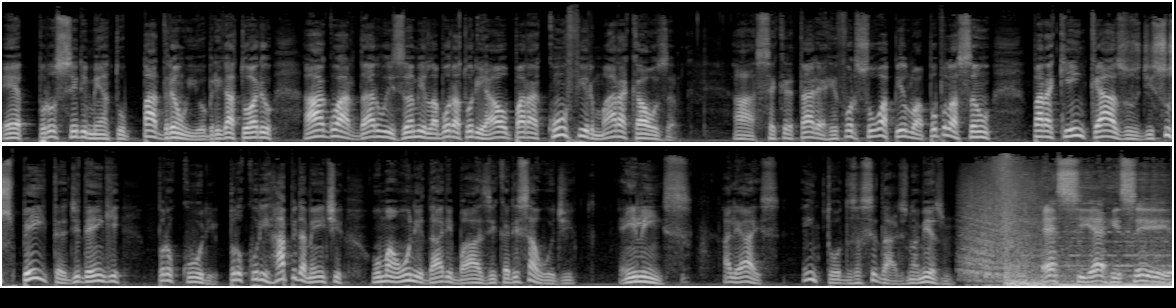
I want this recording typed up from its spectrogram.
é procedimento padrão e obrigatório aguardar o exame laboratorial para confirmar a causa. A secretária reforçou o apelo à população para que, em casos de suspeita de dengue, procure, procure rapidamente uma unidade básica de saúde em Lins. Aliás, em todas as cidades, não é mesmo? SRC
